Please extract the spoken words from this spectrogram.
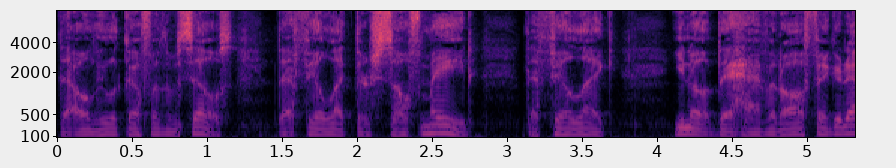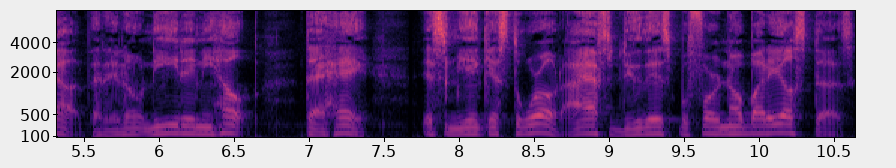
that only look out for themselves that feel like they're self-made that feel like you know they have it all figured out that they don't need any help that hey it's me against the world. I have to do this before nobody else does.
